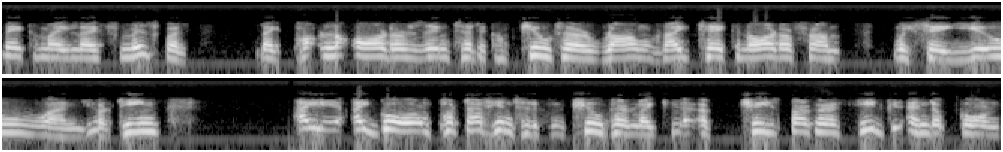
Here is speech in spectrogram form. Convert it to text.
making my life miserable. Like putting orders into the computer wrong. When I take an order from, we'll say you and your team, I I go and put that into the computer like a cheeseburger. He'd end up going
